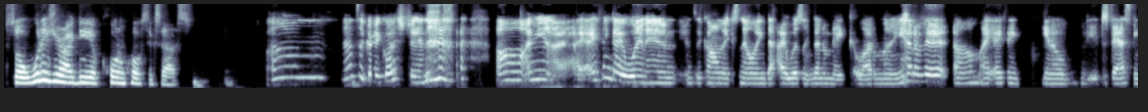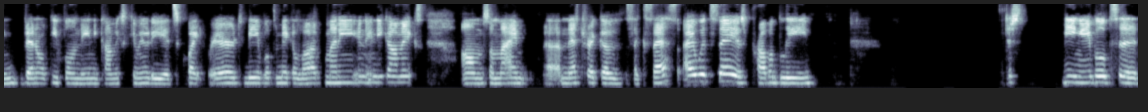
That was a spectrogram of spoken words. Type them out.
So, what is your idea of quote unquote success? Um, that's a great question. uh, I mean, I, I think I went in into comics knowing that I wasn't going to make a lot of money out of it. Um, I, I think you know, just asking general people in the indie comics community, it's quite rare to be able to make a lot of money in indie comics. Um, so my uh, metric of success, I would say, is probably just being able to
